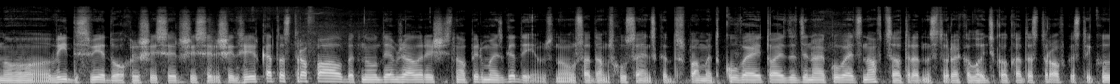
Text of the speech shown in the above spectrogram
no vidas viedokļa šis ir, šis ir, šis ir katastrofāli, bet, nu, diemžēl, arī šis nav pirmais gadījums. Nu, Sadams Huseins, kad pameta Kuveitu, aizdedzināja Kuveitas naftas atradnes, tur ekoloģisko katastrofu, kas tika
